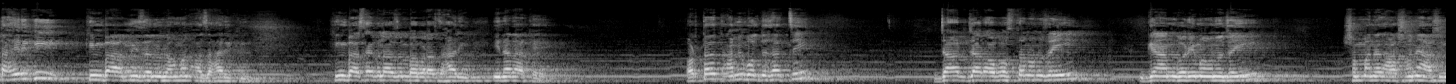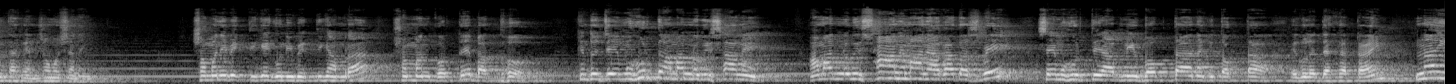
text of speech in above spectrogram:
তাহিরি কি? কিংবা মিজানুর রহমান আজহারি কি? কিংবা সাইফুল আজম বাবার আজহারি ইনারা কে? অর্থাৎ আমি বলতে চাচ্ছি, যার যার অবস্থান অনুযায়ী, জ্ঞান গরিমা অনুযায়ী, সম্মানের আসনে আসীন থাকেন, সমস্যা নেই। সম্মানী ব্যক্তিকে, গুণী ব্যক্তিকে আমরা সম্মান করতে বাধ্য। কিন্তু যে মুহূর্তে আমার নবীর শানে আমার নবীর শানে মানে আঘাত আসবে সেই মুহূর্তে আপনি বক্তা নাকি তক্তা এগুলো দেখার টাইম নাই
